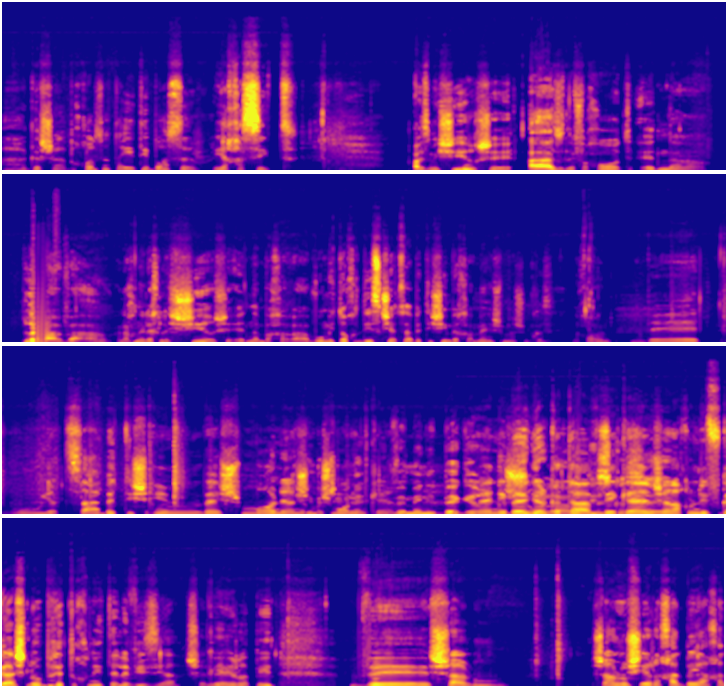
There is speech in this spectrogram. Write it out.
ההגשה. בכל זאת הייתי בוסר, יחסית. אז משיר שאז לפחות עדנה לא אהבה, אנחנו נלך לשיר שעדנה בחרה, והוא מתוך דיסק שיצא ב-95, משהו כזה, נכון? ב... הוא יצא ב-98, אני 98, חושבת, כן. ומני בגר מני קשור בגר כתב לי, לדיסק כן, הזה. שאנחנו נפגשנו בתוכנית טלוויזיה של כן. יאיר לפיד, ושרנו שרנו שיר אחד ביחד,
